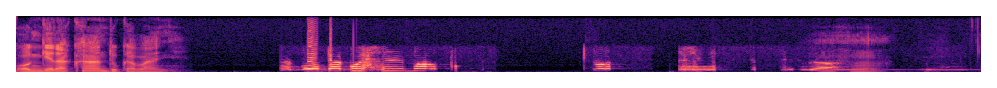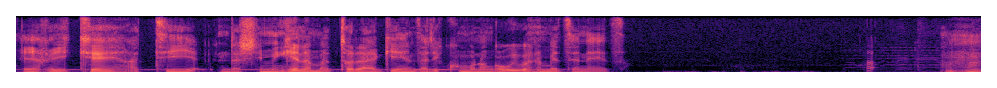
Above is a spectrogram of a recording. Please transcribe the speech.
nayipimije. ongera kandi ugabanye Nagomba gushima. Mhm. Eric ati ndashima ingene amatora yagenze ariko umurongo wiwe ntumeze neza Mhm.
